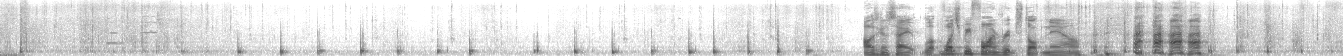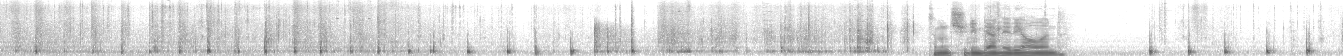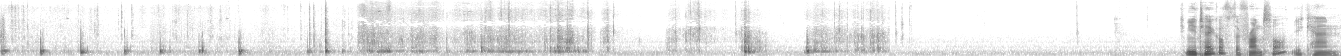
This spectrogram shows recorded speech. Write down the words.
I was going to say, watch me find Ripstop now. Someone's shooting down near the island. Can you take off the front side? You can.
